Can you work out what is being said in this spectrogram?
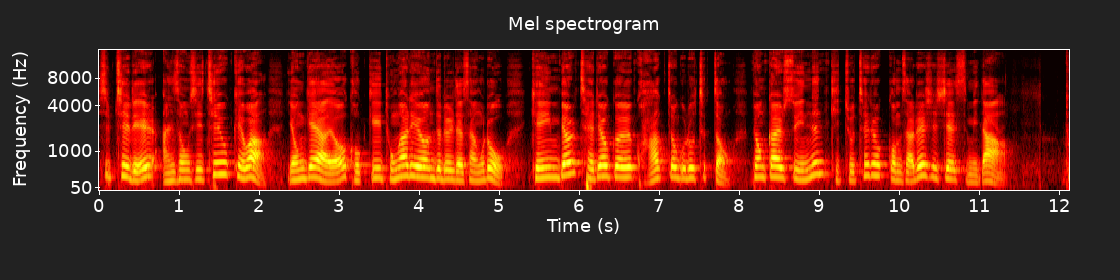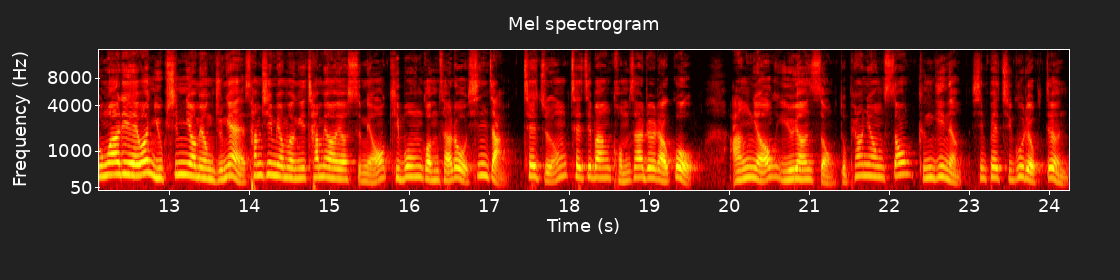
17일 안성시 체육회와 연계하여 걷기 동아리 회원들을 대상으로 개인별 체력을 과학적으로 측정, 평가할 수 있는 기초 체력 검사를 실시했습니다. 동아리 회원 60여 명 중에 30여 명이 참여하였으며 기본 검사로 신장, 체중, 체지방 검사를 하고 악력, 유연성, 또 편형성, 근기능, 심폐지구력 등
